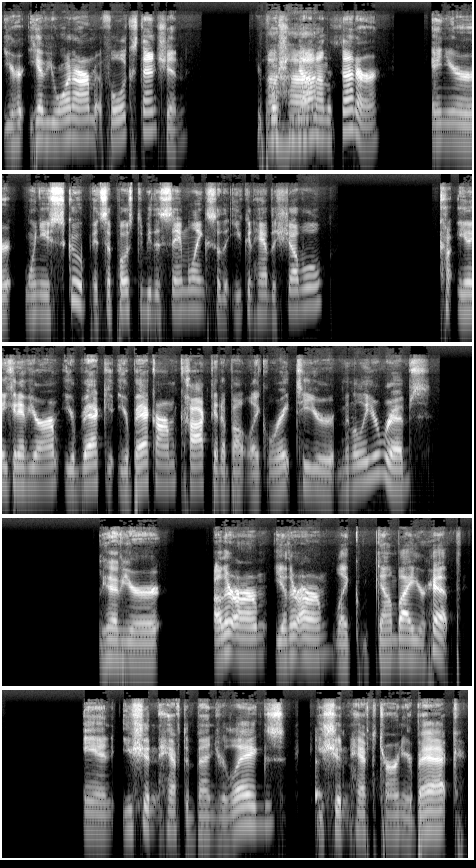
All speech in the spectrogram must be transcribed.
you're you have your one arm at full extension. You're pushing down Uh-huh. on the center, and you're when you scoop, it's supposed to be the same length so that you can have the shovel. You know, you can have your arm, your back, your back arm cocked at about like right to your middle of your ribs. You have your other arm, the other arm, like down by your hip, and you shouldn't have to bend your legs. You shouldn't have to turn your back.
